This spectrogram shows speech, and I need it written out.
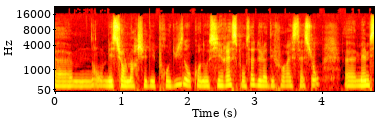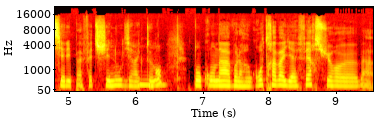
Euh, on met sur le marché des produits, donc on est aussi responsable de la déforestation, même si elle n'est pas faite chez nous directement. Mmh. Donc on a voilà, un gros travail à faire sur euh, bah,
